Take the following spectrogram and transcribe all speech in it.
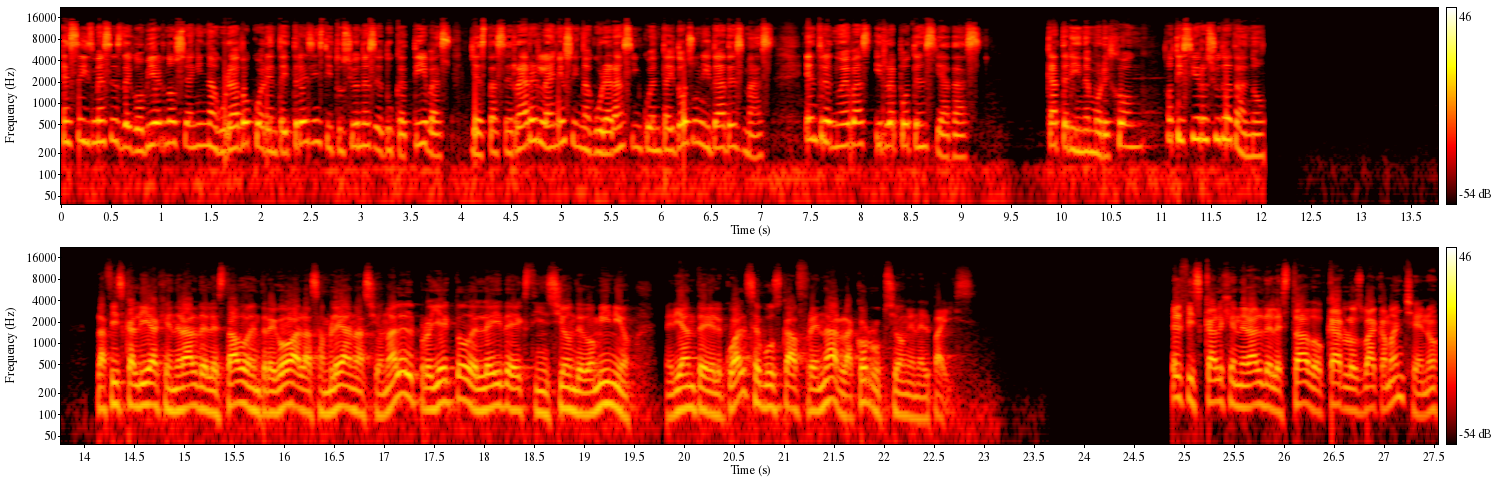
En seis meses de gobierno se han inaugurado 43 instituciones educativas y hasta cerrar el año se inaugurarán 52 unidades más, entre nuevas y repotenciadas. Caterina Morejón, Noticiero Ciudadano. La Fiscalía General del Estado entregó a la Asamblea Nacional el proyecto de ley de extinción de dominio, mediante el cual se busca frenar la corrupción en el país. El fiscal general del Estado, Carlos Vaca Mancheno,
